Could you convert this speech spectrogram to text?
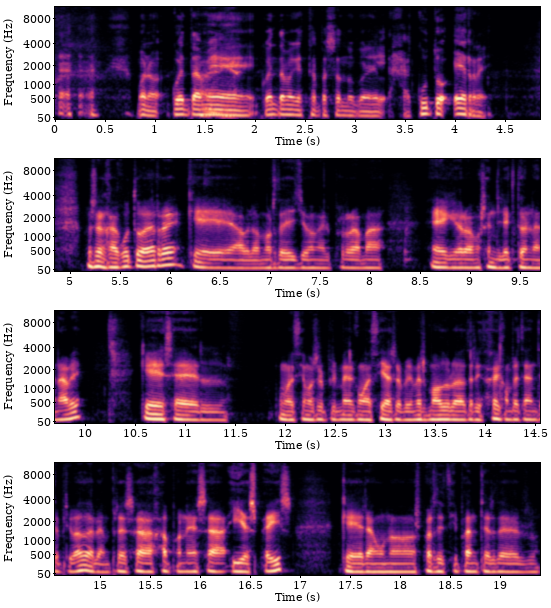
bueno, cuéntame, cuéntame qué está pasando con el Hakuto R. Pues el Hakuto R, que hablamos de ello en el programa eh, que grabamos en directo en la nave, que es el, como decíamos, el primer, como decías, el primer módulo de aterrizaje completamente privado de la empresa japonesa eSpace, que eran unos participantes del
